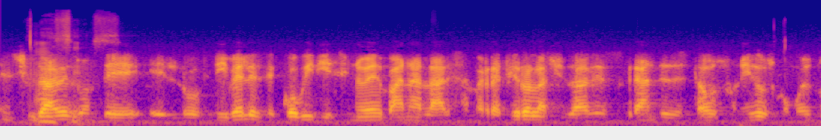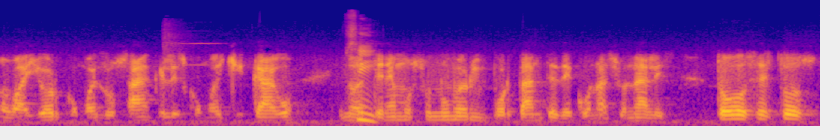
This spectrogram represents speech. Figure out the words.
en ciudades donde eh, los niveles de COVID-19 van al alza. Me refiero a las ciudades grandes de Estados Unidos, como es Nueva York, como es Los Ángeles, como es Chicago, donde tenemos un número importante de conacionales. Todos estos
